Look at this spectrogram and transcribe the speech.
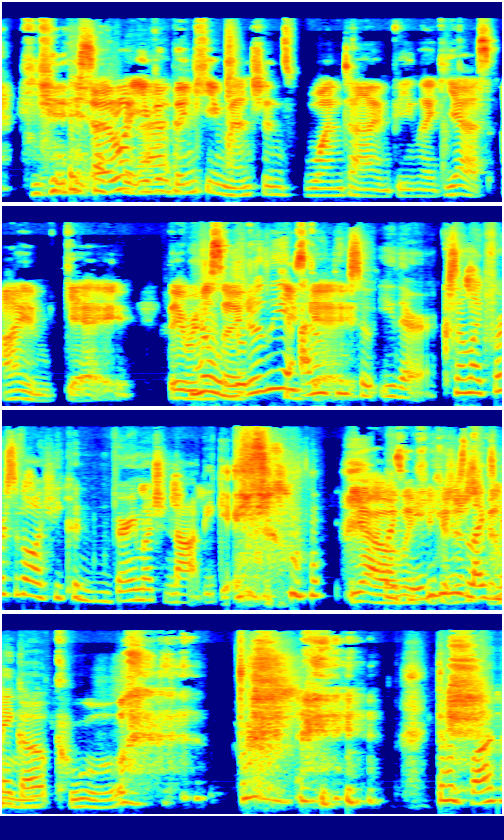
I suck don't even that. think he mentions one time being like, "Yes, I am gay." They were no just like, literally "He's i don't gay." think so either because i'm like first of all he could very much not be gay Yeah, I was Like, like, maybe he could just likes makeup. Cool. the fuck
